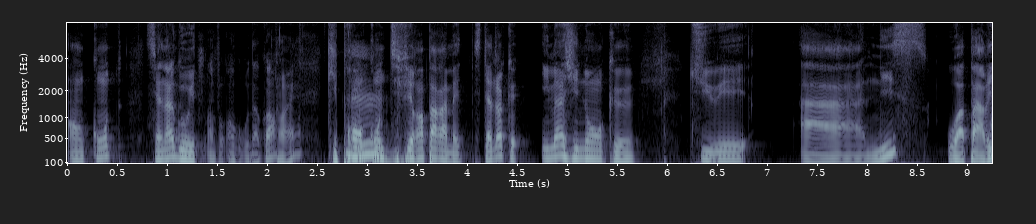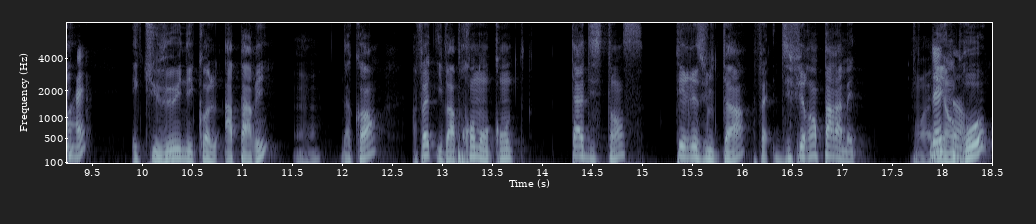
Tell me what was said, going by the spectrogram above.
en compte, c'est un algorithme, en, gros, d'accord? Ouais. Qui prend en Mhm. compte différents paramètres. C'est-à-dire que, imaginons que tu es à Nice ou à Paris Ouais. et que tu veux une école à Paris, Mhm. d'accord? En fait, il va prendre en compte ta distance, tes résultats, enfin, différents paramètres. Ouais. Et en gros,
